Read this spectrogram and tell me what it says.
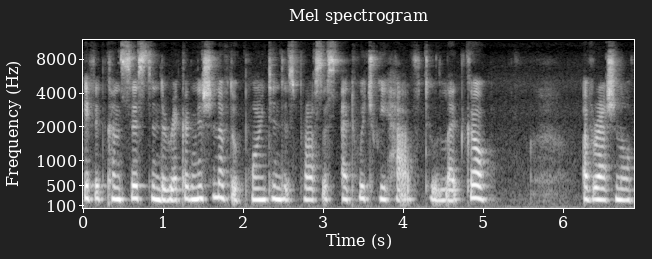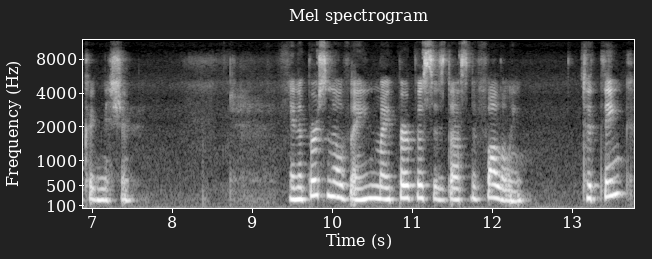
if it consists in the recognition of the point in this process at which we have to let go of rational cognition. In a personal vein, my purpose is thus the following to think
